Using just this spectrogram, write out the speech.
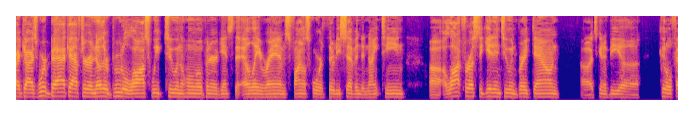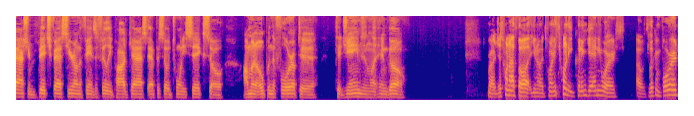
Right, guys, we're back after another brutal loss, week two in the home opener against the LA Rams. Final score 37 to 19. Uh, a lot for us to get into and break down. Uh, it's going to be a good old fashioned bitch fest here on the Phans of Philly podcast, episode 26. So I'm going to open the floor up to, to James and let him go. Right. Just when I thought, you know, 2020 couldn't get any worse, I was looking forward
